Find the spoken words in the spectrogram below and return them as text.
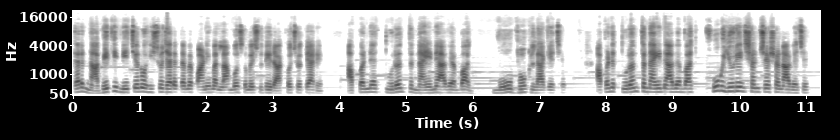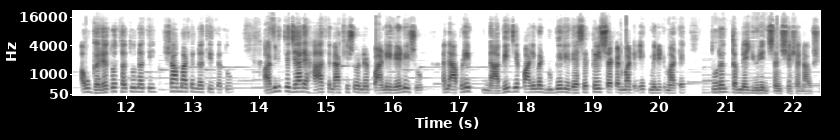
ત્યારે નાભીથી નીચેનો હિસ્સો જ્યારે તમે પાણીમાં લાંબો સમય સુધી રાખો છો ત્યારે આપણને તુરંત નાહીને આવ્યા બાદ બહુ ભૂખ લાગે છે. આપણને તુરંત નાહીને આવ્યા બાદ ખૂબ યુરિન સેન્સેશન આવે છે. આવું ઘરે તો થતું નથી. શા માટે નથી થતું? આવી રીતે જ્યારે હાથ નાખીશું અને પાણી રેડીશું અને આપણી નાભી જે પાણીમાં ડૂબેલી રહેશે ત્રીસ સેકન્ડ માટે, એક મિનિટ માટે, તુરંત તમને યુરિન સેન્સેશન આવશે.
